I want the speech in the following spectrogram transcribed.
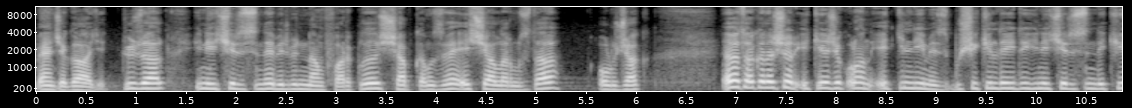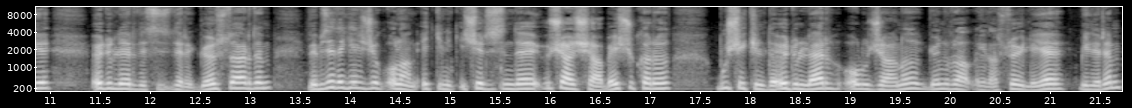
bence gayet güzel. Yine içerisinde birbirinden farklı şapkamız ve eşyalarımız da olacak. Evet arkadaşlar ilk gelecek olan etkinliğimiz bu şekildeydi. Yine içerisindeki ödülleri de sizlere gösterdim. Ve bize de gelecek olan etkinlik içerisinde 3 aşağı 5 yukarı bu şekilde ödüller olacağını gönül rahatlığıyla söyleyebilirim.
